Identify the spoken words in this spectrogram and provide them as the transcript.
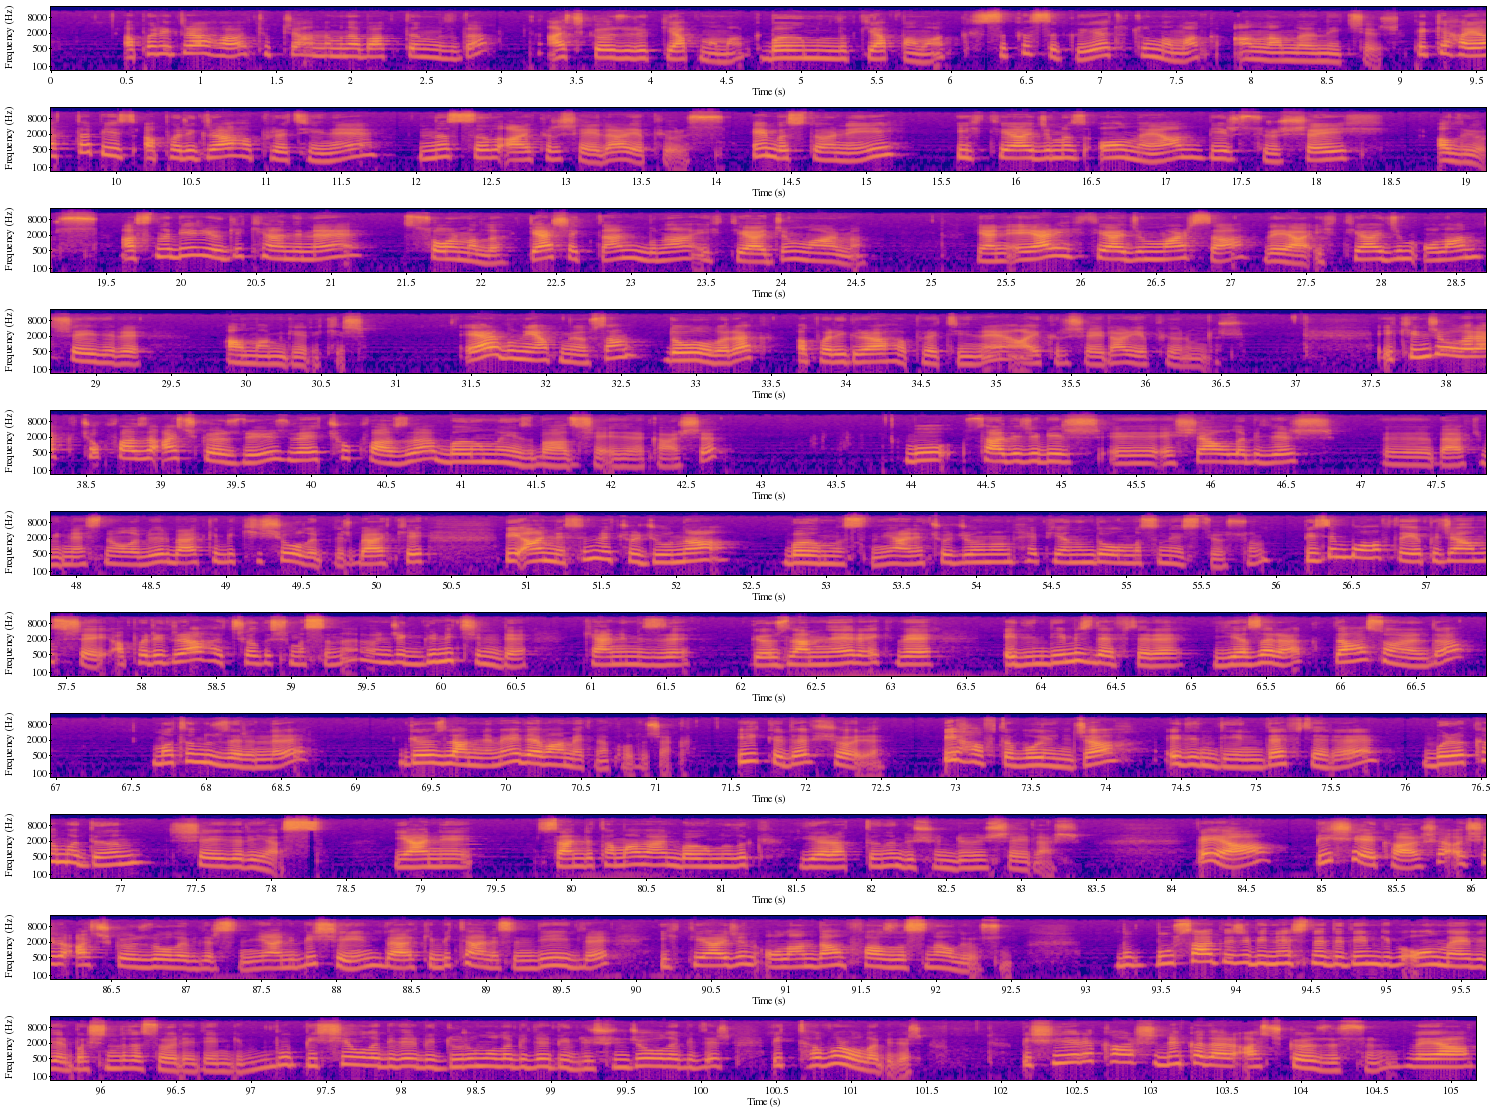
Aparigraha Türkçe anlamına baktığımızda aç gözlülük yapmamak, bağımlılık yapmamak, sıkı sıkıya tutulmamak anlamlarını içerir. Peki hayatta biz aparigraha pratiğine nasıl aykırı şeyler yapıyoruz? En basit örneği ihtiyacımız olmayan bir sürü şey alıyoruz. Aslında bir yogi kendine sormalı. Gerçekten buna ihtiyacım var mı? Yani eğer ihtiyacım varsa veya ihtiyacım olan şeyleri almam gerekir. Eğer bunu yapmıyorsam doğal olarak aparigraha pratiğine aykırı şeyler yapıyorumdur. İkinci olarak çok fazla aç gözlüyüz ve çok fazla bağımlıyız bazı şeylere karşı. Bu sadece bir e, eşya olabilir, e, belki bir nesne olabilir, belki bir kişi olabilir, belki bir annesin ve çocuğuna bağımlısın. Yani çocuğunun hep yanında olmasını istiyorsun. Bizim bu hafta yapacağımız şey aparigraha çalışmasını önce gün içinde kendimizi gözlemleyerek ve edindiğimiz deftere yazarak daha sonra da matın üzerinde gözlemlemeye devam etmek olacak. İlk ödev şöyle. Bir hafta boyunca edindiğin deftere bırakamadığın şeyleri yaz. Yani sende tamamen bağımlılık yarattığını düşündüğün şeyler. Veya bir şeye karşı aşırı açgözlü olabilirsin. Yani bir şeyin belki bir tanesini değil de ihtiyacın olandan fazlasını alıyorsun. Bu, bu sadece bir nesne dediğim gibi olmayabilir. Başında da söylediğim gibi. Bu bir şey olabilir, bir durum olabilir, bir düşünce olabilir, bir tavır olabilir. Bir şeylere karşı ne kadar açgözlüsün veya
